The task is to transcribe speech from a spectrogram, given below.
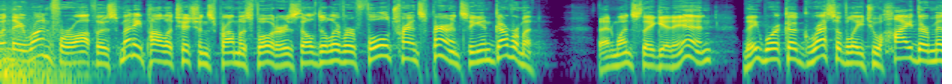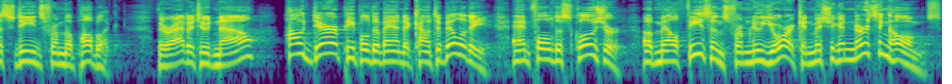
When they run for office, many politicians promise voters they'll deliver full transparency in government. Then, once they get in, they work aggressively to hide their misdeeds from the public. Their attitude now? How dare people demand accountability and full disclosure of malfeasance from New York and Michigan nursing homes?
